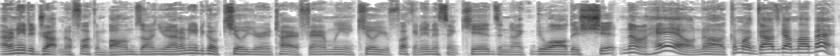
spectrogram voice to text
I don't need to drop no fucking bombs on you. I don't need to go kill your entire family and kill your fucking innocent kids and like do all this shit. No, hell no. Come on, God's got my back.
